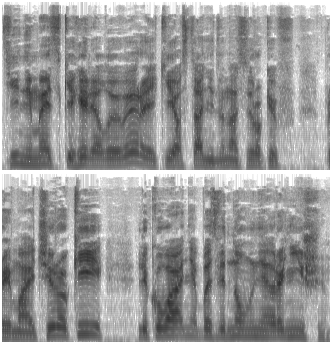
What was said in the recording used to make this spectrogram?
Ті німецькі гелі алоєвери, які останні 12 років приймаю, чи роки лікування без відновлення раніше.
